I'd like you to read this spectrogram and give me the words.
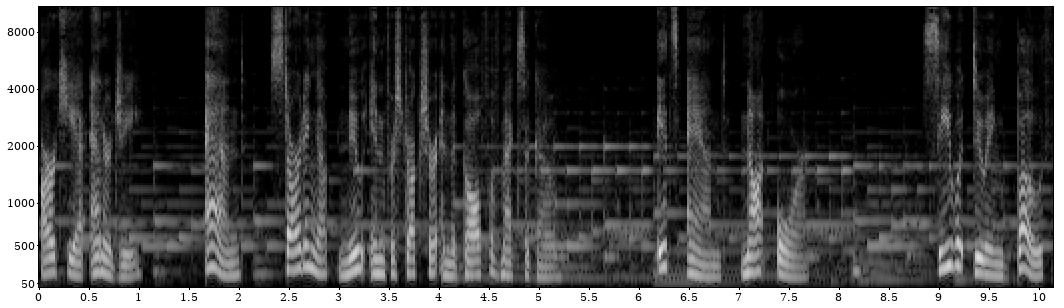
Archaea Energy, and starting up new infrastructure in the Gulf of Mexico. It's and, not or. See what doing both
